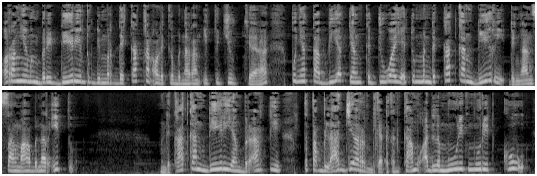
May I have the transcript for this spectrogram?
orang yang memberi diri untuk dimerdekakan oleh kebenaran itu juga punya tabiat yang kedua yaitu mendekatkan diri dengan Sang Maha Benar itu. Mendekatkan diri yang berarti tetap belajar, dikatakan kamu adalah murid-muridku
